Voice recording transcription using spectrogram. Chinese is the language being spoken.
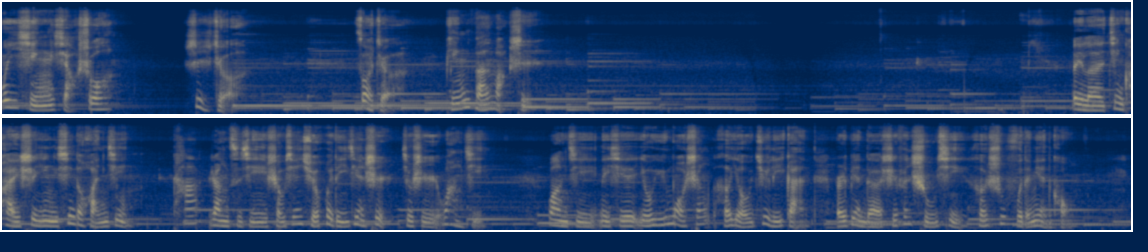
微型小说《逝者》，作者：平凡往事。为了尽快适应新的环境，他让自己首先学会的一件事就是忘记，忘记那些由于陌生和有距离感而变得十分熟悉和舒服的面孔。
